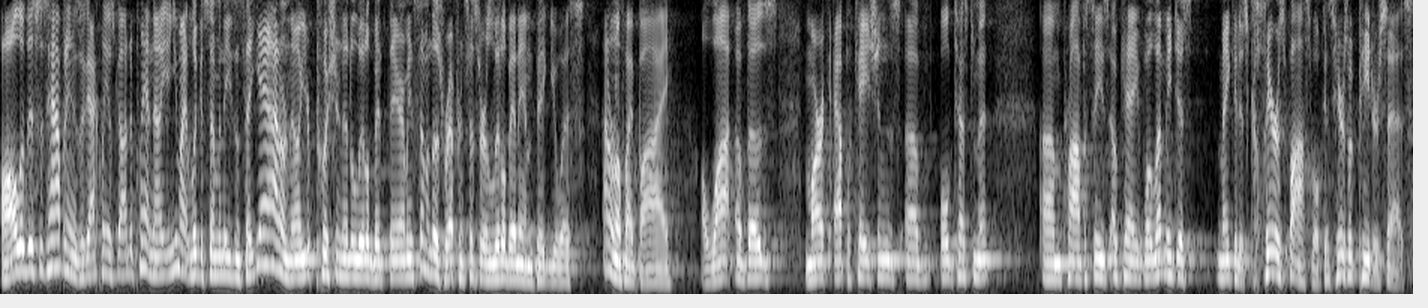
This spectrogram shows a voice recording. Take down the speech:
All of this is happening exactly as God had planned. Now, you might look at some of these and say, yeah, I don't know, you're pushing it a little bit there. I mean, some of those references are a little bit ambiguous. I don't know if I buy a lot of those Mark applications of Old Testament um, prophecies. Okay, well, let me just make it as clear as possible because here's what Peter says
